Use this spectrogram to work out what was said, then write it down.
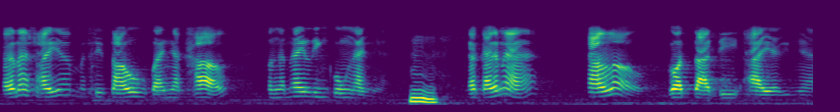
Karena saya mesti tahu banyak hal mengenai lingkungannya. Hmm. Ya, karena kalau got tadi airnya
